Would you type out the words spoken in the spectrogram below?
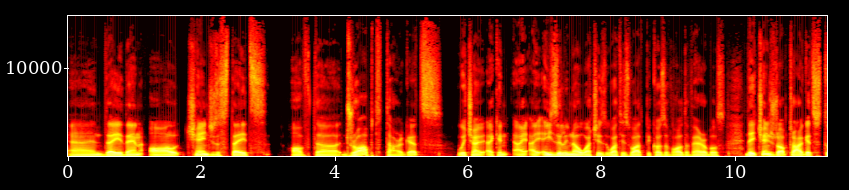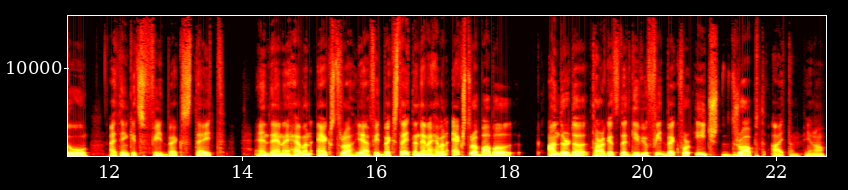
And they then all change the states of the dropped targets, which I, I can I, I easily know what is what is what because of all the variables. They change drop targets to I think it's feedback state, and then I have an extra yeah feedback state, and then I have an extra bubble under the targets that give you feedback for each dropped item. You know,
